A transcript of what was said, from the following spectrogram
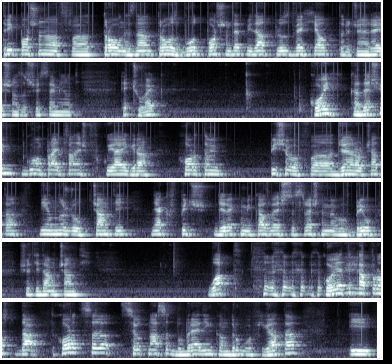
три почна в а, трол, не знам, трол с блуд, почна, дет ми дадат плюс 2 health regeneration за 60 минути. Е, човек, кой, къде ще го направи това нещо, в коя игра? Хората ми пише в uh, General чата, имам нужда от чанти, някакъв пич директно ми казва, е, ще се срещнем в Брил, ще ти дам чанти. What? Кой е така просто? Да, хората са, се отнасят добре един към друг в играта и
